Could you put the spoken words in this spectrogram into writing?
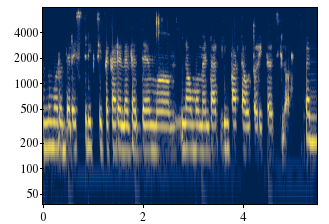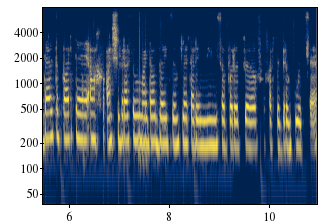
numărul de restricții pe care le vedem uh, la un moment dat din partea autorităților. Pe de altă parte, ah, aș vrea să vă mai dau două exemple care mie mi s-au părut uh, foarte drăguțe.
